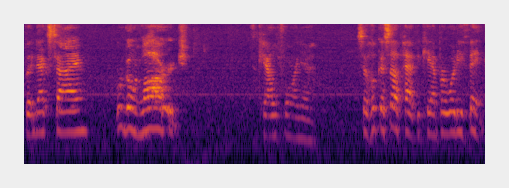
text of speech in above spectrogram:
But next time, we're going large. It's California. So hook us up, Happy Camper. What do you think?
